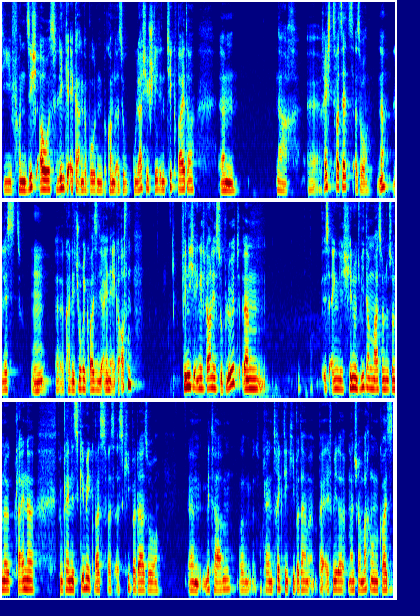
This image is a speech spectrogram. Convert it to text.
die von sich aus linke Ecke angeboten bekommt. Also Gulaschi steht einen Tick weiter ähm, nach äh, rechts versetzt, also ne, lässt mhm. äh, Caligiuri quasi die eine Ecke offen. Finde ich eigentlich gar nicht so blöd. Ähm, ist eigentlich hin und wieder mal so eine, so eine kleine, so ein kleines Gimmick, was, was als Keeper da so ähm, mithaben. Ähm, so einen kleinen Trick, den Keeper da bei Elfmeter manchmal machen, um quasi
